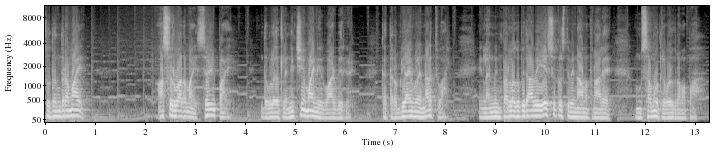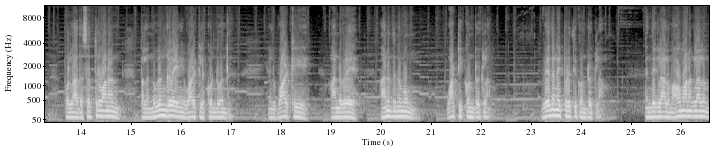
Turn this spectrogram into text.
சுதந்திரமாய் ஆசிர்வாதமாய் செழிப்பாய் இந்த உலகத்தில் நிச்சயமாய் நீர் வாழ்வீர்கள். கத்தர் அப்படியாய் உங்களை நடத்துவார். எங்கள் அன்பின் பரலோக பிதாவே இயேசு கிறிஸ்துவின் நாமத்தினாலே உன் சமூகத்தில் வருகிறோம் அப்பா. பொல்லாத சத்ருவானன் பல நுகங்களை எங்கள் வாழ்க்கையில் கொண்டு வந்து எங்கள் வாழ்க்கையை ஆண்டவரே அனுதினமும் வாட்டி கொண்டிருக்கலாம் வேதனைப்படுத்தி கொண்டிருக்கலாம். நிந்தைகளாலும் அவமானங்களாலும்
